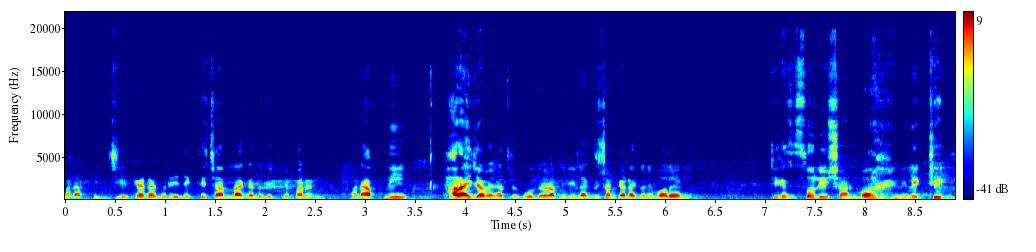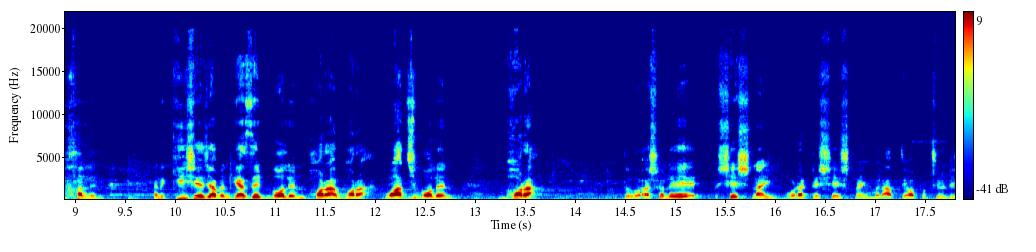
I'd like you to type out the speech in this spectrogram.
মানে আপনি যে ক্যাটাগরি দেখতে চান না কেন দেখতে পারেন? মানে আপনি হারাই যাবেন এতটুকু বলতে পারেন। আপনি রিল্যাক্সেশন ক্যাটাগরি বলেন, ঠিক আছে সলিউশন বলেন ইলেকট্রিক বলেন মানে কিসে যাবেন? গ্যাজেট বলেন, ভরা ভরা ওয়াচ বলেন, ভরা। তো আসলে শেষ নাই প্রোডাক্টের শেষ নাই মানে আপনি অপরচুনিটি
